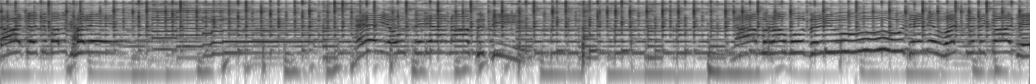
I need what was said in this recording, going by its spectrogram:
રાજ અજમલ ઘરે નાથજી નામ રામો ધર્યું જેને વચન કાજે.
